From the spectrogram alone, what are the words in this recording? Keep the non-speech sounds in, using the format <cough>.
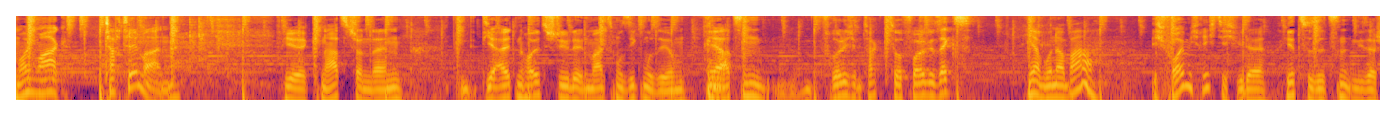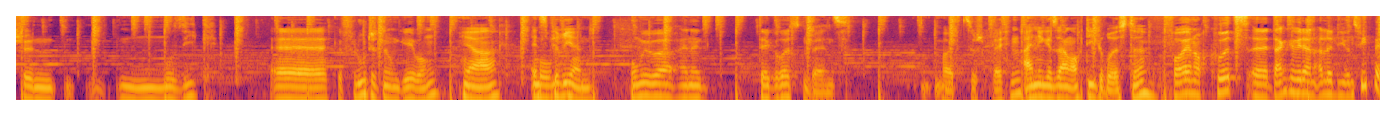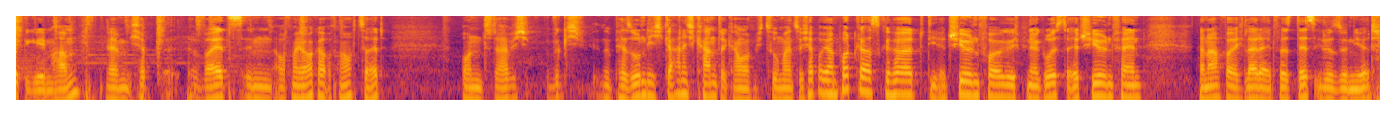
Moin Marc, Tag Tillmann. hier knarzt schon dein, die alten Holzstühle in Marks Musikmuseum. Knarzen fröhlich im Takt zur Folge 6. Ja, wunderbar. Ich freue mich richtig wieder hier zu sitzen in dieser schönen Musik äh, gefluteten Umgebung, Ja, inspirierend. um über eine der größten Bands heute zu sprechen. Einige sagen auch die größte. Vorher noch kurz, äh, danke wieder an alle, die uns Feedback gegeben haben. Ähm, ich hab, äh, war jetzt in, auf Mallorca auf einer Hochzeit und da habe ich wirklich eine Person, die ich gar nicht kannte, kam auf mich zu und meinte so, ich habe euren Podcast gehört, die Ed Sheeran-Folge, ich bin der größte Ed Sheeran-Fan. Danach war ich leider etwas desillusioniert,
